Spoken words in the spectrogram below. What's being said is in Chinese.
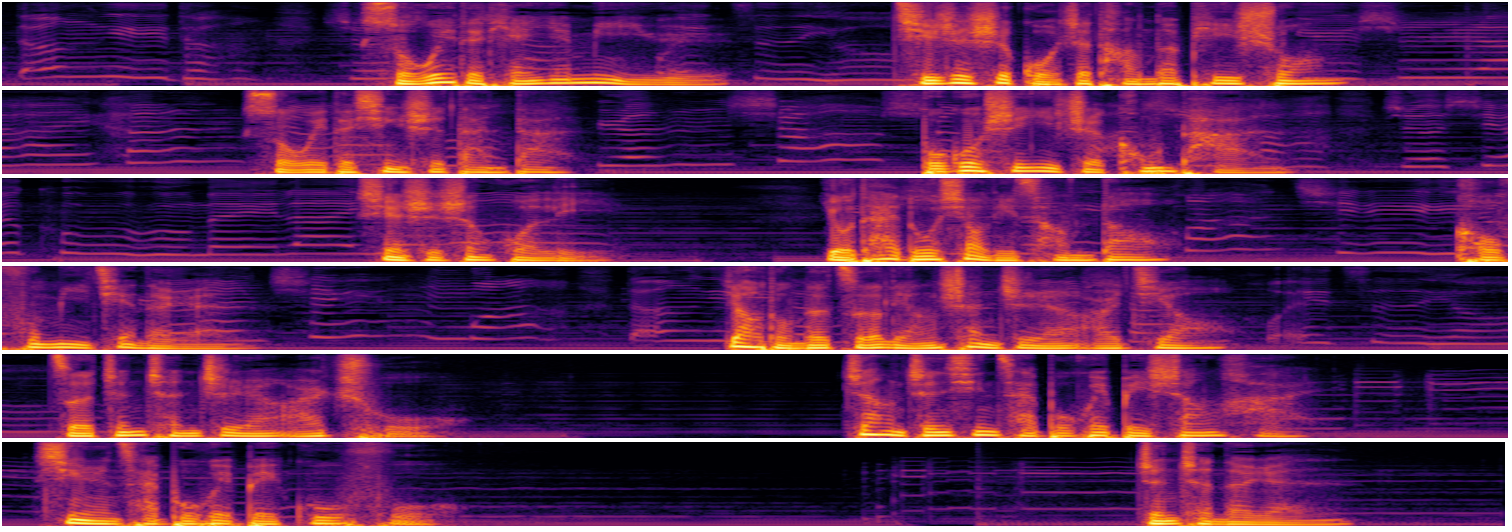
所谓的甜言蜜语，其实是裹着糖的砒霜。所谓的信誓旦旦，不过是一纸空谈。现实生活里，有太多笑里藏刀、口腹蜜饯的人。要懂得择良善之人而交，择真诚之人而处，这样真心才不会被伤害，信任才不会被辜负。真诚的人，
